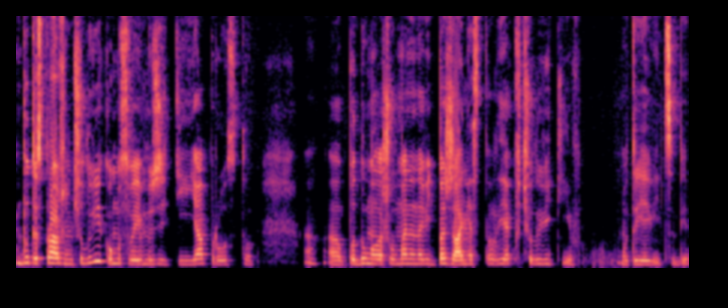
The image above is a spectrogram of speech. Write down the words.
бути справжнім чоловіком у своєму житті, я просто подумала, що в мене навіть бажання стали, як в чоловіків. От уявіть собі.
